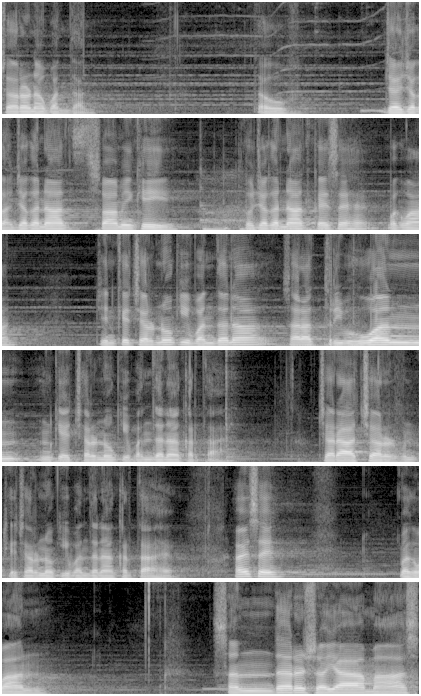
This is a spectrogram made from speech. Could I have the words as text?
चरण वंदन तो जय जगन जगन्नाथ स्वामी की। तो जगन्नाथ कैसे है भगवान? जिनके चरणों की वंदना, सारा त्रिभुवन उनके चरणों की वंदना करता है। चराचर उनके चरणों की वंदना करता है। ऐसे भगवान, संदर्शयामास,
